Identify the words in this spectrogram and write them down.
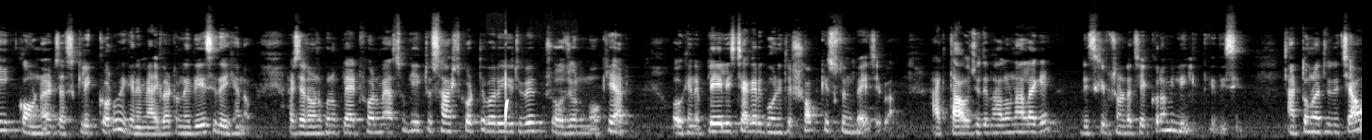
এই কর্নার জাস্ট ক্লিক করো। এখানে আমি আই বাটনে দিয়েছি, দেখে নাও। আর যারা অন্য কোনো প্ল্যাটফর্মে আসো গিয়ে একটু সার্চ করতে পারো ইউটিউবে প্রজন্মকে কেয়ার ওখানে প্লে লিস্ট আকারে গণিতের সব কিছু তুমি পেয়ে যাবা। আর তাও যদি ভালো না লাগে ডিসক্রিপশনটা চেক করো আমি লিঙ্ক দিয়ে দিছি। আর তোমরা যদি চাও,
